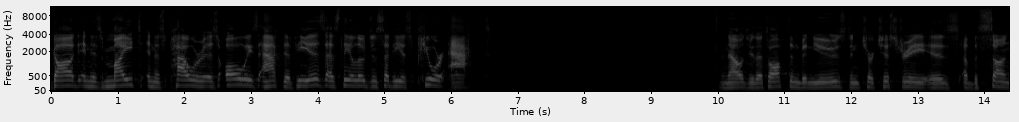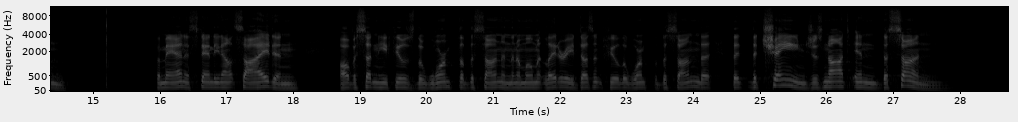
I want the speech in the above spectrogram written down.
God, in his might and his power, is always active. He is, as theologians said, he is pure act. Analogy that's often been used in church history is of the sun. If a man is standing outside and all of a sudden he feels the warmth of the sun, and then a moment later he doesn't feel the warmth of the sun, the, the, the change is not in the sun,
